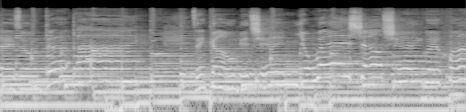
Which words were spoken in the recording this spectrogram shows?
带走的爱在告别前用微笑全归还。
